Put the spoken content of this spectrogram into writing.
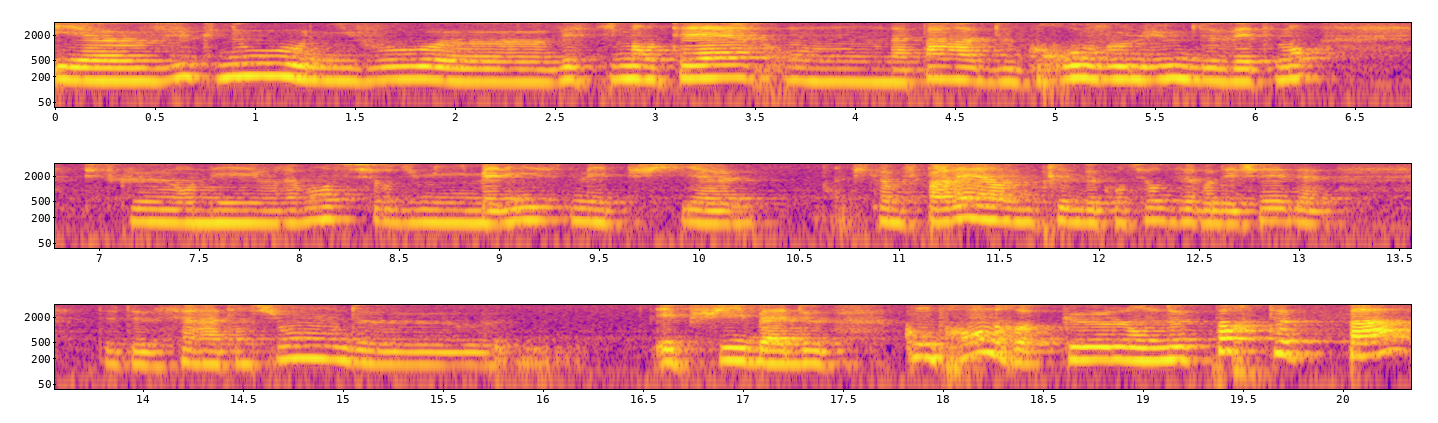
Et euh, vu que nous, au niveau euh, vestimentaire, on n'a pas de gros volume de vêtements, puisqu'on est vraiment sur du minimalisme. Et puis, comme je parlais, hein, une prise de conscience zéro déchet, de, faire attention, de, et puis bah, de comprendre que l'on ne porte pas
